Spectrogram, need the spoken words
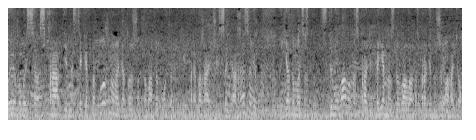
виявилося справді настільки потужними для того, щоб давати опір такій переважаючій силі агресорів. Я думаю, це здивувало насправді приємно здивувало насправді дуже багатьох.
